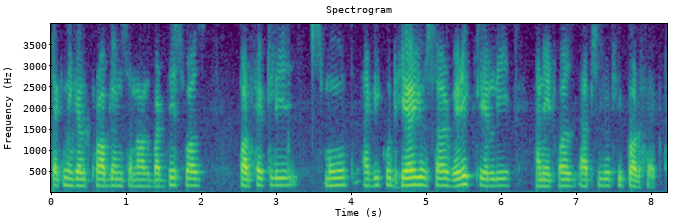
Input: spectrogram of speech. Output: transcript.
technical problems and all but this was perfectly smooth and we could hear you sir very clearly and it was absolutely perfect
